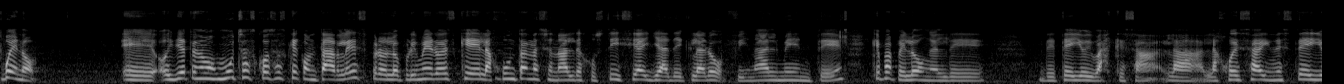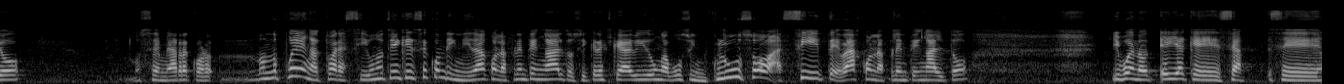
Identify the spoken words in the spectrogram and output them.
Bueno, eh, hoy día tenemos muchas cosas que contarles, pero lo primero es que la Junta Nacional de Justicia ya declaró finalmente, qué papelón el de, de Tello y Vázquez, ¿ah? la, jueza Inés Tello, no sé, me ha recordado, no, pueden actuar así, uno tiene que irse con dignidad, con la frente en alto, si crees que ha habido un abuso, incluso así te vas con la frente en alto. Y bueno, ella que se,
